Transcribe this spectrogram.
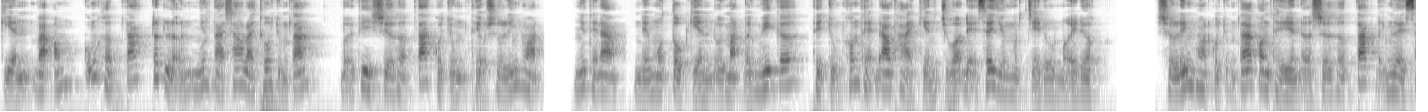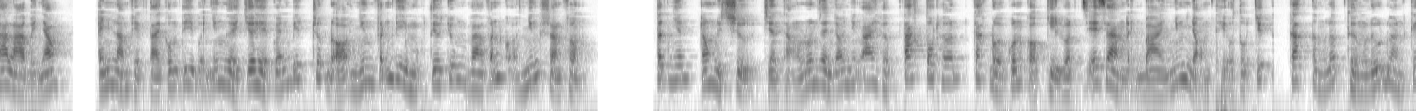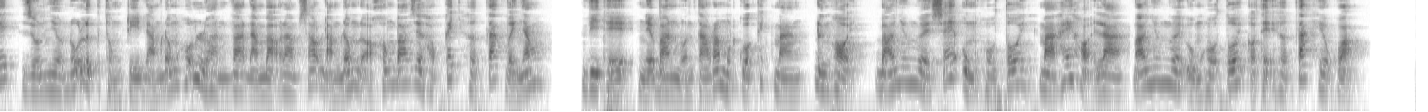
Kiến và ong cũng hợp tác rất lớn nhưng tại sao lại thua chúng ta? Bởi vì sự hợp tác của chúng thiếu sự linh hoạt. Như thế nào? Nếu một tổ kiến đối mặt với nguy cơ, thì chúng không thể đào thải kiến chúa để xây dựng một chế độ mới được. Sự linh hoạt của chúng ta còn thể hiện ở sự hợp tác với người xa lạ với nhau. Anh làm việc tại công ty với những người chưa hề quen biết trước đó, nhưng vẫn vì mục tiêu chung và vẫn có những sản phẩm Tất nhiên, trong lịch sử, chiến thắng luôn dành cho những ai hợp tác tốt hơn. Các đội quân có kỷ luật dễ dàng đánh bại những nhóm thiếu tổ chức. Các tầng lớp thường lưu đoàn kết, dồn nhiều nỗ lực thống trị đám đông hỗn loạn và đảm bảo làm sao đám đông đó không bao giờ học cách hợp tác với nhau. Vì thế, nếu bạn muốn tạo ra một cuộc cách mạng, đừng hỏi bao nhiêu người sẽ ủng hộ tôi, mà hãy hỏi là bao nhiêu người ủng hộ tôi có thể hợp tác hiệu quả.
